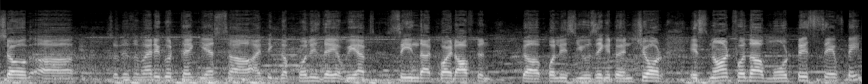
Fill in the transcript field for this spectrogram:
So, uh, so there's a very good thing. Yes, uh, I think the police they we have seen that quite often. Uh, police using it to ensure it's not for the motorist safety,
